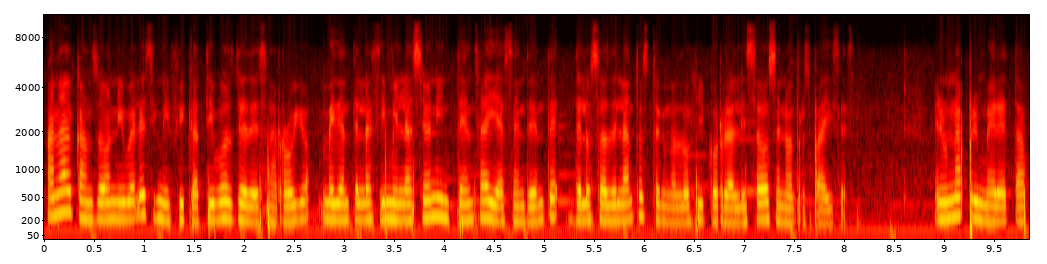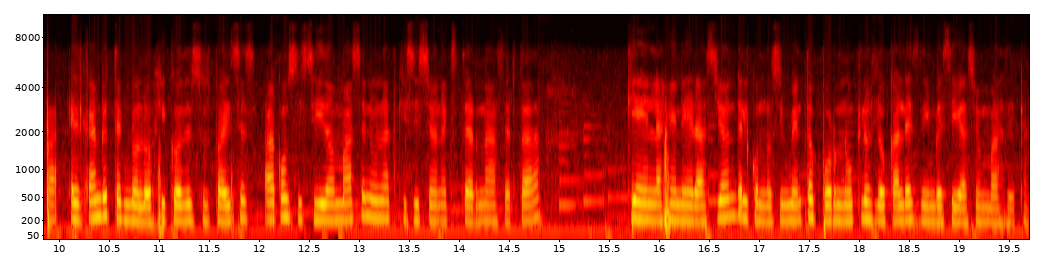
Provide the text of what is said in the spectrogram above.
han alcanzado niveles significativos de desarrollo mediante la asimilación intensa y ascendente de los adelantos tecnológicos realizados en otros países. En una primera etapa, el cambio tecnológico de sus países ha consistido más en una adquisición externa acertada que en la generación del conocimiento por núcleos locales de investigación básica.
